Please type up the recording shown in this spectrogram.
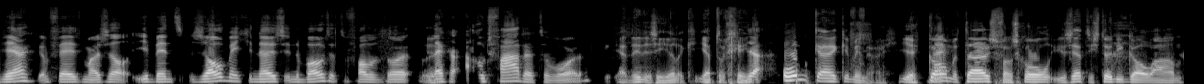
werkelijk een feest, Marcel. Je bent zo met je neus in de boter te vallen door Ja. lekker oud vader te worden. Ja, dit is heerlijk. Je hebt er geen Ja. omkijken meer naar. Je komen thuis van school, je zet die study go aan.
